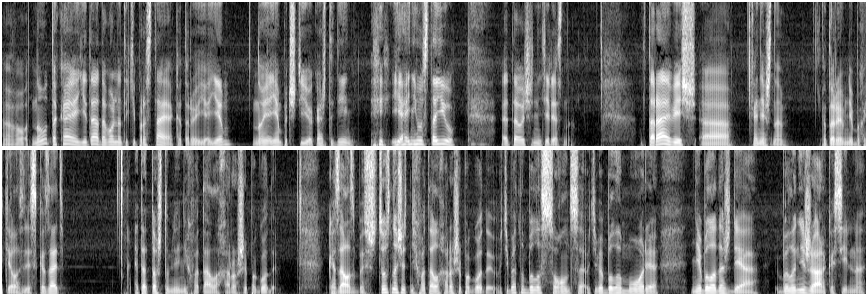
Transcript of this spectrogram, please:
Вот. Ну, такая еда довольно-таки простая, которую я ем, но я ем почти ее каждый день. я не устаю. Это очень интересно. Вторая вещь, а, конечно, которую мне бы хотелось здесь сказать, это то, что мне не хватало хорошей погоды. Казалось бы, что значит не хватало хорошей погоды? У тебя там было солнце, у тебя было море, не было дождя, было не жарко сильно,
